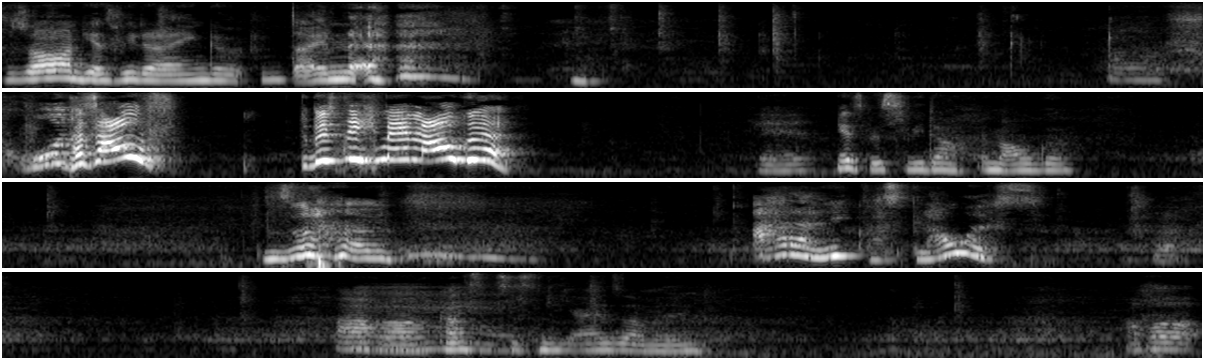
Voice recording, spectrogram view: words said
So, und jetzt wieder dein, Ge- dein Äh, Schrot. Pass auf! Du bist nicht mehr im Auge! Hä? Jetzt bist du wieder im Auge. So. ähm. Ah, da liegt was Blaues. Aha, kannst du es nicht einsammeln. Aber,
